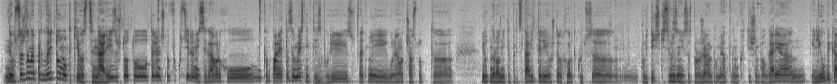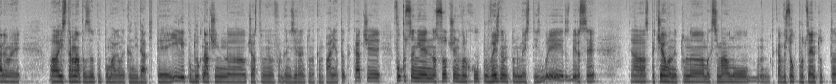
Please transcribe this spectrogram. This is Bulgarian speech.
Не обсъждаме предварително такива сценарии, защото те сме фокусирани сега върху кампанията за местните избори. Съответно и голяма част от и от народните представители, и още от хората, които са политически свързани с продължаване промяната Демократична България, или обикаляме и страната за да подпомагаме кандидатите, или по друг начин участваме в организирането на кампанията. Така че фокуса ни е насочен върху провеждането на местните избори и разбира се, спечелването на максимално така, висок процент от,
